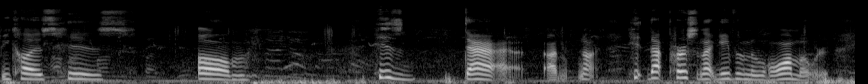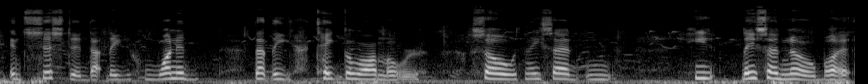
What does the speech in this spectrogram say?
because his um his dad, I'm not hi- that person that gave him the lawnmower insisted that they wanted that they take the lawnmower. So they said mm, he they said no, but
